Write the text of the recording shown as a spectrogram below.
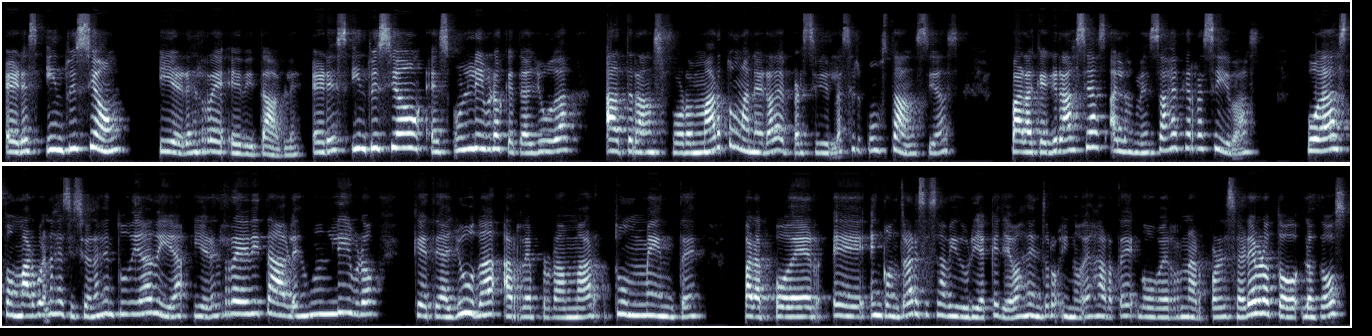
Eres Intuición y Eres Reeditable. Eres Intuición es un libro que te ayuda a transformar tu manera de percibir las circunstancias para que gracias a los mensajes que recibas puedas tomar buenas decisiones en tu día a día y Eres Reeditable es un libro que te ayuda a reprogramar tu mente para poder eh, encontrar esa sabiduría que llevas dentro y no dejarte gobernar por el cerebro, los dos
